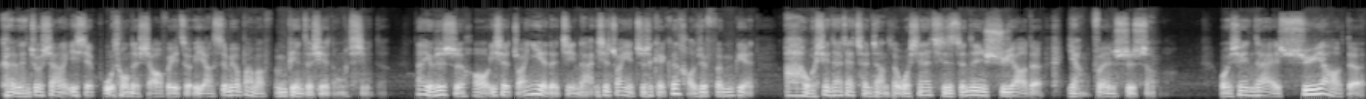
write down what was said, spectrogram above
可能就像一些普通的消费者一样，是没有办法分辨这些东西的。但有些时候，一些专业的进来，一些专业知识可以更好的去分辨啊，我现在在成长着，我现在其实真正需要的养分是什么？我现在需要的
